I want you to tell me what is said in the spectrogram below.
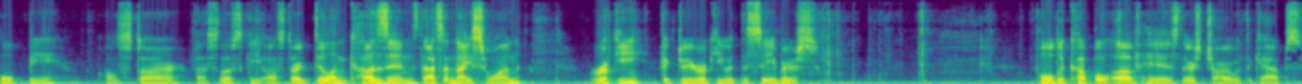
Holtby, All-Star, Vasilevskiy, All-Star, Dylan Cozens. That's a nice one. Rookie, victory rookie with the Sabres. Pulled a couple of his, there's Char with the caps.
